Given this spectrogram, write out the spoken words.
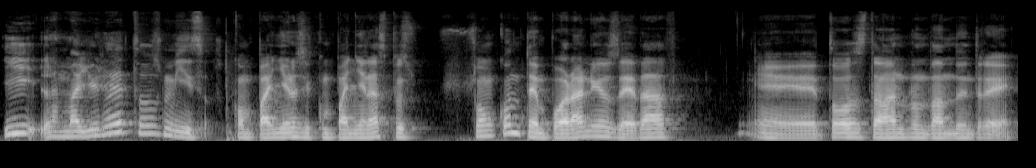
Y la mayoría de todos mis compañeros y compañeras, pues, son contemporáneos de edad. Eh, todos estaban rondando entre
